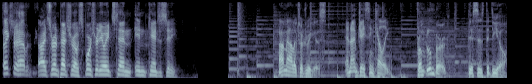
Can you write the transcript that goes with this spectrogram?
Thanks for having me. All right, Soren Petro, Sports Radio 810 in Kansas City. I'm Alex Rodriguez. And I'm Jason Kelly. From Bloomberg, this is The Deal.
